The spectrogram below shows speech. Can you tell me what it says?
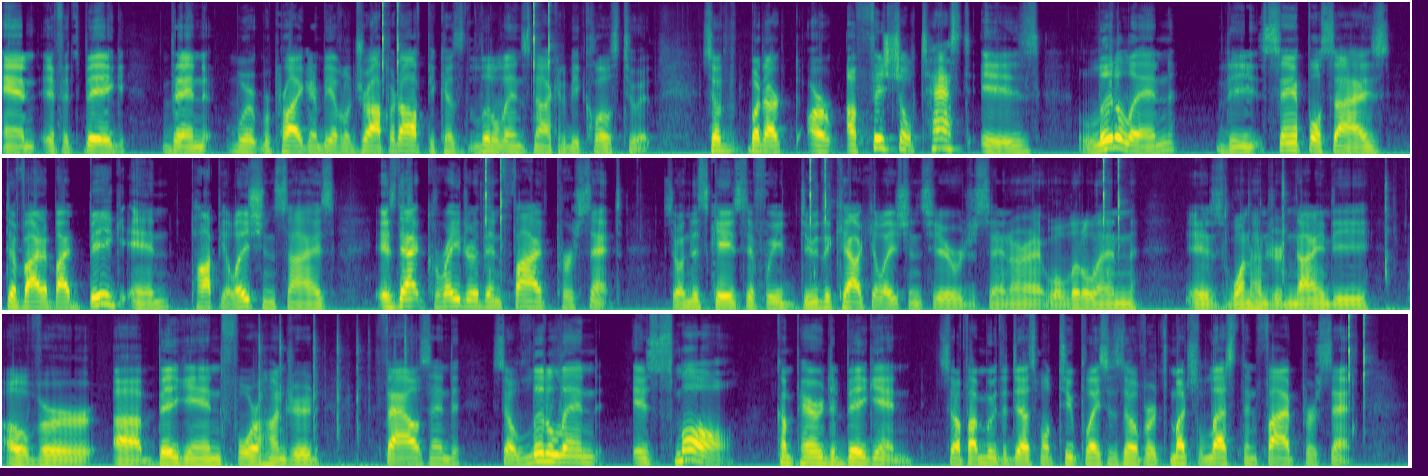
and if it's big, then we're, we're probably going to be able to drop it off because little n's not going to be close to it. So, but our, our official test is little n, the sample size, divided by big N, population size, is that greater than 5%? So in this case, if we do the calculations here, we're just saying, all right, well, little n is 190 over uh, big N, 400,000. So little n is small compared to big N. So if I move the decimal two places over, it's much less than 5%.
